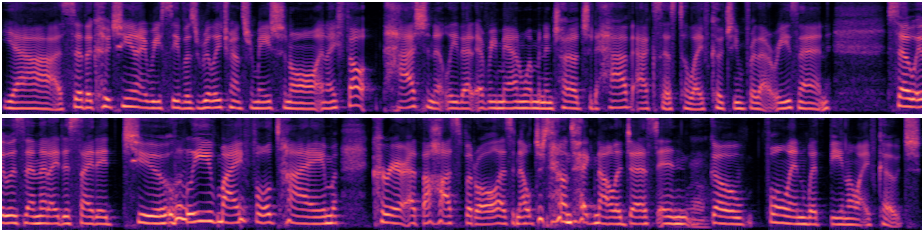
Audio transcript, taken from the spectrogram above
Yeah. So the coaching I received was really transformational. And I felt passionately that every man, woman, and child should have access to life coaching for that reason. So it was then that I decided to leave my full time career at the hospital as an ultrasound technologist and wow. go full in with being a life coach.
